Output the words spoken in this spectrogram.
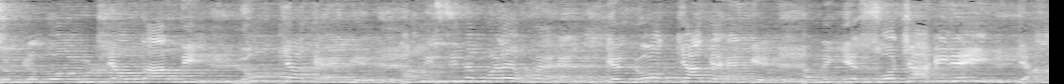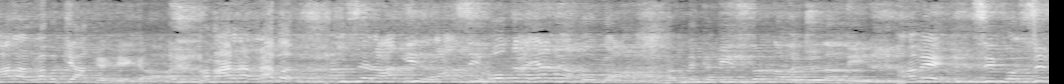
سن کر دو انگوٹھیاں اتار دی۔ لوگ کیا کہیں گے؟ ہم اسی میں پڑے ہوئے ہیں کہ لوگ کیا کہیں گے؟ ہم نے یہ سوچا ہی نہیں کہ ہمارا رب کیا کہے گا۔ ہمارا رب ہم سے راضی راضی ہوگا یا نہ ہوگا؟ ہم نے کبھی اس پر توجہ نہ دی۔ ہمیں صرف اور صرف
